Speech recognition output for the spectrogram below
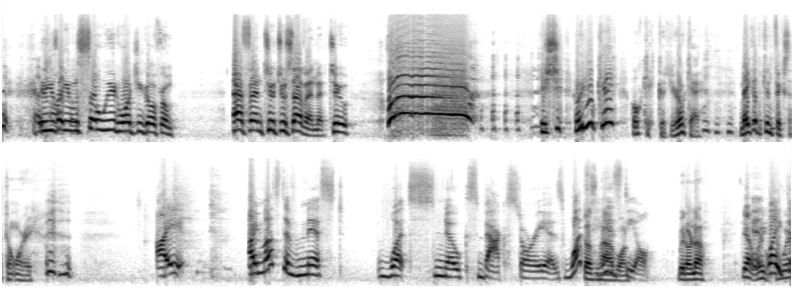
and he's like, "It was so weird watching you go from FN two two seven to." "Ah!" Is she, are you okay? Okay, good. You're okay. Makeup can fix that. Don't worry. I, I must have missed what Snoke's backstory is. What's Doesn't his have one. deal? We don't know. Yeah, uh, It- like, like, where,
